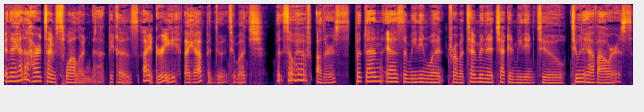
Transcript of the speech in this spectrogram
And I had a hard time swallowing that because I agree, I have been doing too much, but so have others. But then as the meeting went from a 10 minute check in meeting to two and a half hours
